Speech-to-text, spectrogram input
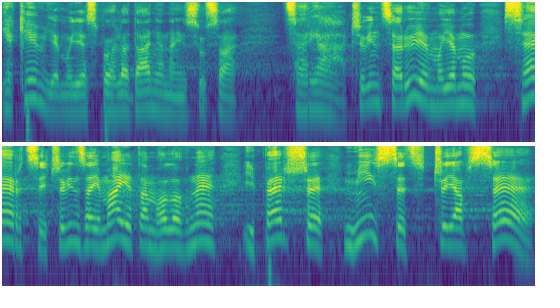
Яким є моє споглядання на Ісуса Царя? Чи Він царює в моєму серці, чи Він займає там головне і перше місце, чи я все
